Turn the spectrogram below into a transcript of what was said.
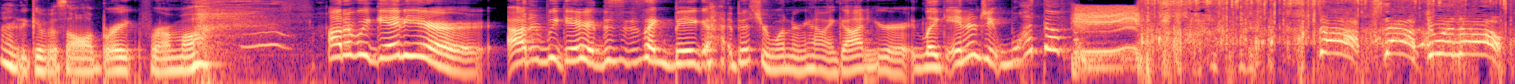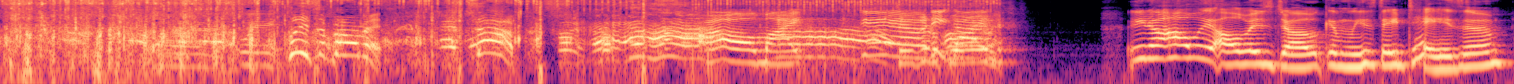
I had to give us all a break for a moment. How did we get here? How did we get here? This is like big. I bet you're wondering how I got here. Like energy. What the? Stop! Stop! Do it now! Police department! Stop! oh my dude, got. You know how we always joke and we say tase him.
